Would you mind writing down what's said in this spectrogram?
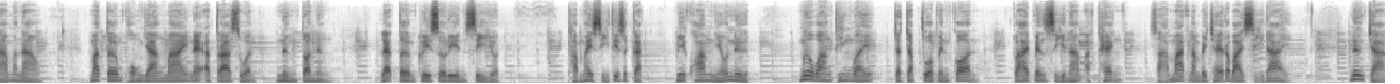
น้ำมะนาว มาเติมผงยางไม้ในอัตราส่วน 1 ต่อ 1 และเติมกลีเซอรีน 4 หยดทำให้สีที่สกัดมีความเหนียวหนืด เมื่อวางทิ้งไว้ จะจับตัวเป็นก้อน กลายเป็นสีน้ำอัดแท่ง สามารถนำไปใช้ระบายสีได้ เนื่องจาก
